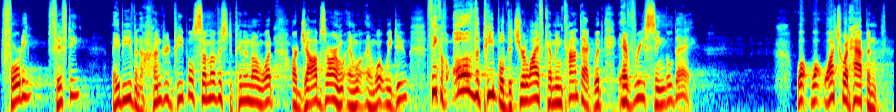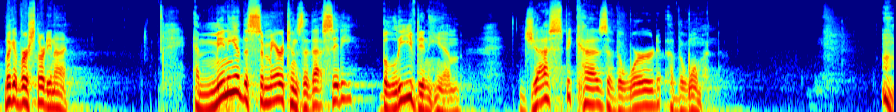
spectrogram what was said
40, 50? Maybe even 100 people, some of us, depending on what our jobs are and, and, and, what we do. Think of all the people that your life come in contact with every single day. Watch what happened. Look at verse 39. And many of the Samaritans of that city believed in him just because of the word of the woman. Mm.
